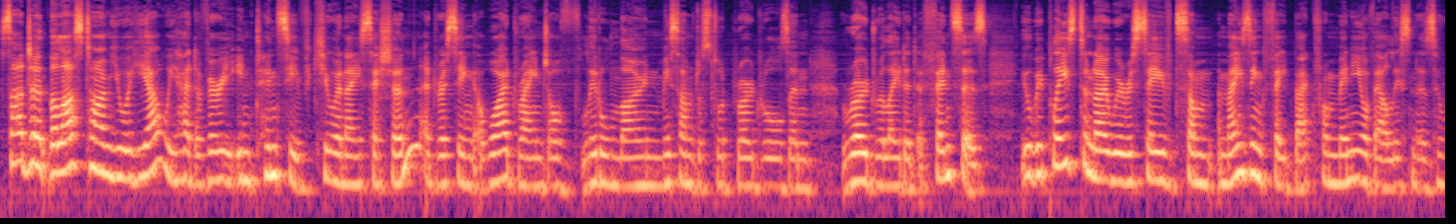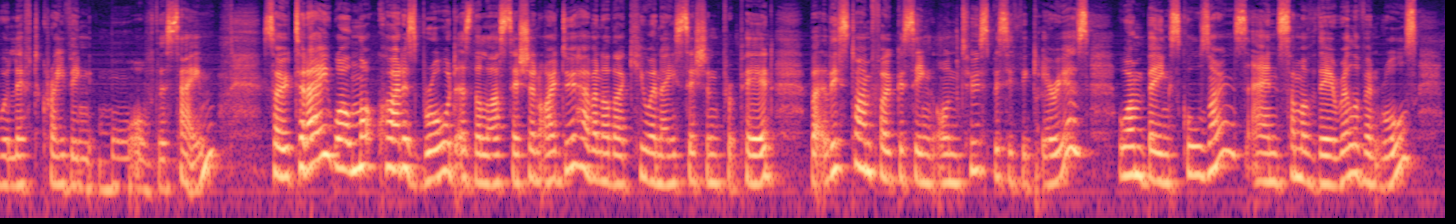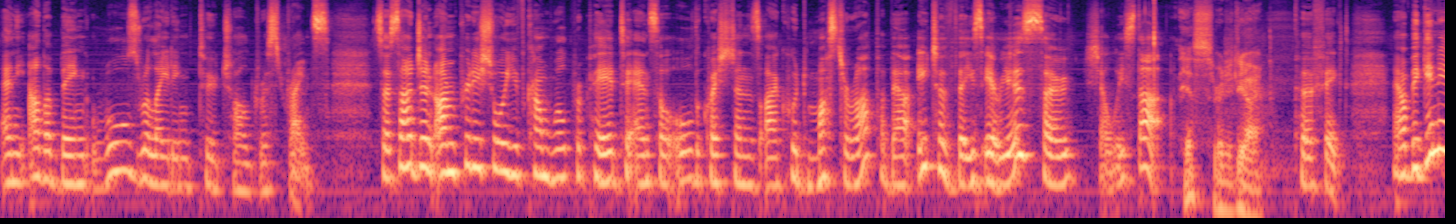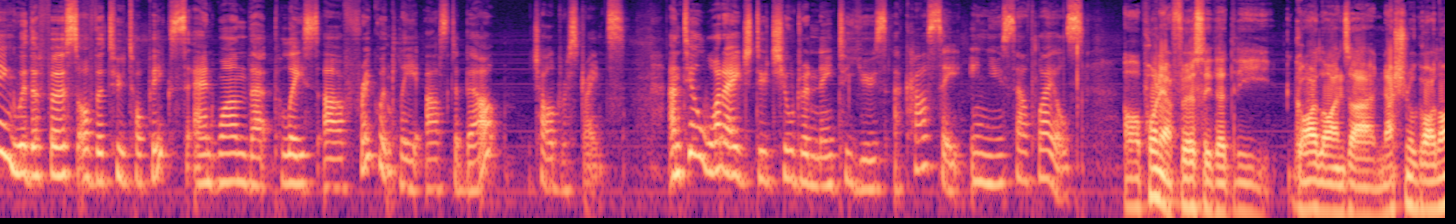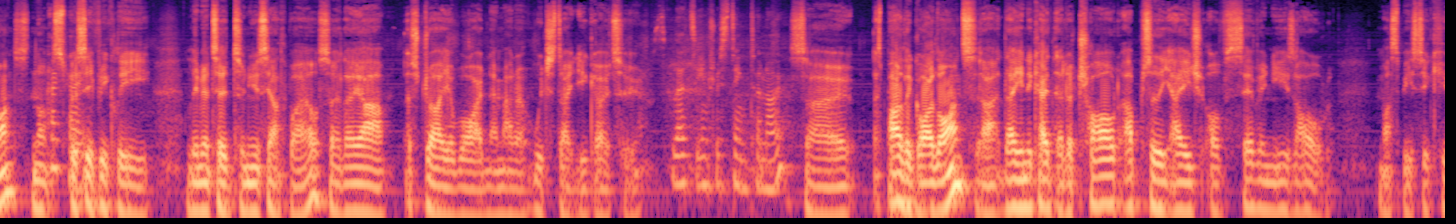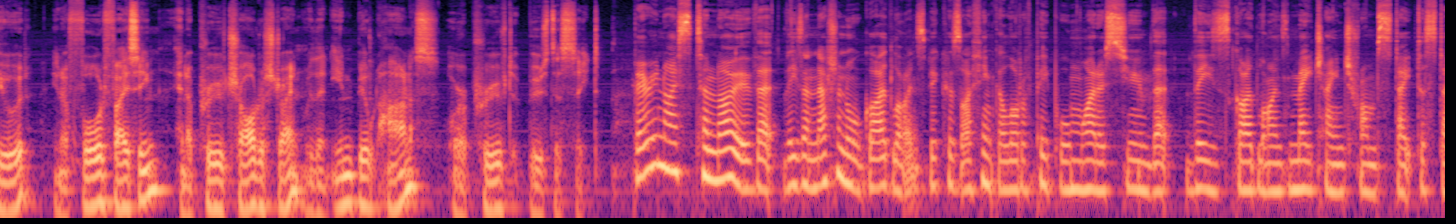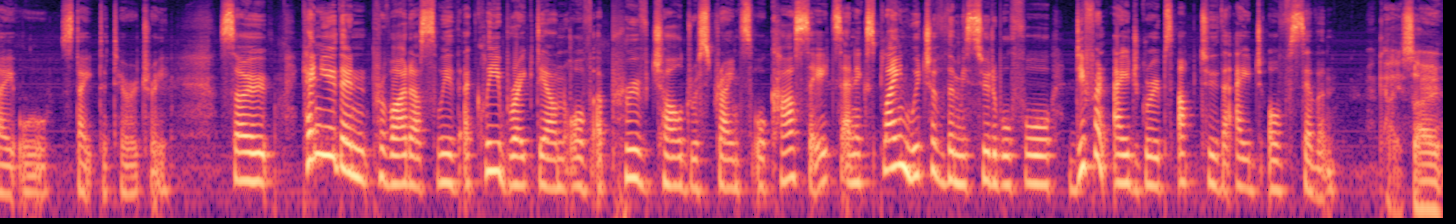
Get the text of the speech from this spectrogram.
Sergeant, the last time you were here, we had a very intensive Q&A session addressing a wide range of little-known, misunderstood road rules and road-related offences. You'll be pleased to know we received some amazing feedback from many of our listeners who were left craving more of the same. So today, while not quite as broad as the last session, I do have another Q&A session prepared, but this time focusing on two specific areas, one being school zones and some of their relevant rules, and the other being rules relating to child restraints. So, Sergeant, I'm pretty sure you've come well prepared to answer all the questions I could muster up about each of these areas. So, shall we start? Yes, ready to go. Perfect. Now, beginning with the first of the two topics, and one that police are frequently asked about child restraints. Until what age do children need to use a car seat in New South Wales? I'll point out firstly that the guidelines are national guidelines, not Okay. specifically limited to New South Wales. So they are Australia wide, no matter which state you go to. So that's interesting to know. So, as part of the guidelines, uh, they indicate that a child up to the age of seven years old must be secured in a forward facing and approved child restraint with an inbuilt harness or approved booster seat. Very nice to know that these are national guidelines because I think a lot of people might assume that these guidelines may change from state to state or state to territory. So, can you then provide us with a clear breakdown of approved child restraints or car seats and explain which of them is suitable for different age groups up to the age of seven? Okay, so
